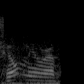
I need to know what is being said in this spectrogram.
film mirror.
